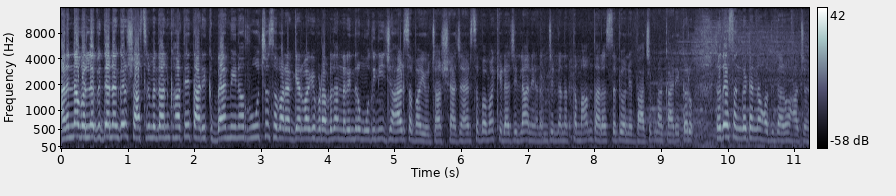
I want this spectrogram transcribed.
આણંદના વલ્લભ વિદ્યાનગર શાસ્ત્રી મેદાન ખાતે તારીખ બે મેના રોજ સવારે અગિયાર વાગે વડાપ્રધાન નરેન્દ્ર મોદીની જાહેર સભા યોજાશે. આ જાહેર ખેડા જિલ્લા અને આણંદ જિલ્લાના તમામ ધારાસભ્યો અને ભાજપના કાર્યકરો તથા સંગઠનના હોદ્દેદારો હાજર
